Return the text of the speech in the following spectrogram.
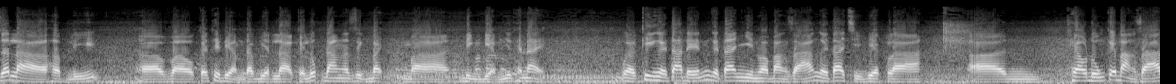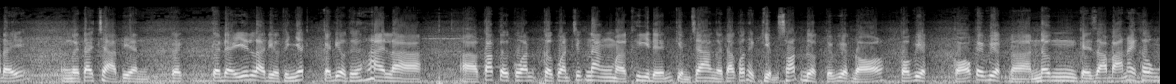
rất là hợp lý vào cái thời điểm đặc biệt là cái lúc đang dịch bệnh mà đỉnh điểm như thế này. Khi người ta đến người ta nhìn vào bảng giá người ta chỉ việc là à, theo đúng cái bảng giá đấy người ta trả tiền cái cái đấy là điều thứ nhất cái điều thứ hai là à, các cơ quan cơ quan chức năng mà khi đến kiểm tra người ta có thể kiểm soát được cái việc đó có việc có cái việc à, nâng cái giá bán hay không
